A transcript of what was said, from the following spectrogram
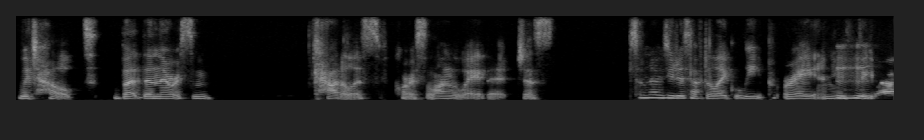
which helped. But then there were some catalysts, of course, along the way that just sometimes you just have to like leap, right? And you mm-hmm. figure out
